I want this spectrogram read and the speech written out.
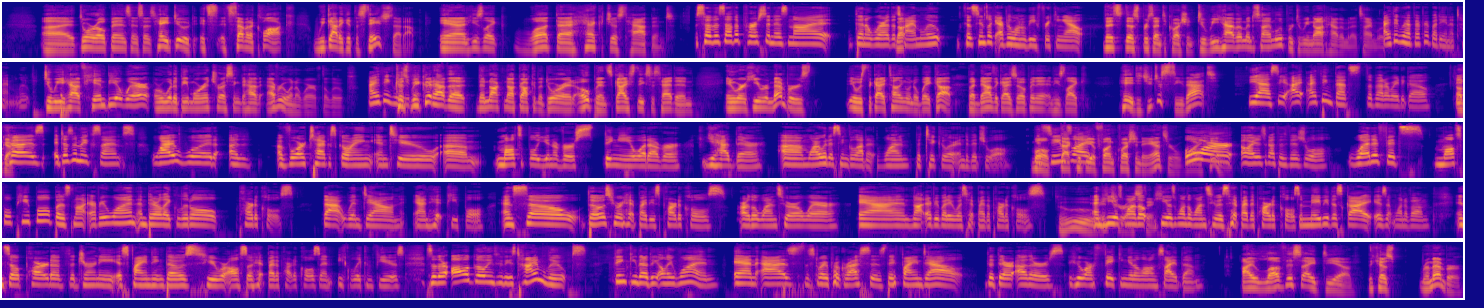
Uh, door opens and says, Hey, dude, it's, it's seven o'clock. We got to get the stage set up. And he's like, What the heck just happened? So this other person is not then aware of the Not- time loop because it seems like everyone would be freaking out. This does present a question. Do we have him in a time loop or do we not have him in a time loop? I think we have everybody in a time loop. do we have him be aware or would it be more interesting to have everyone aware of the loop? I think Because we need could have the the knock knock knock on the door, it opens, guy sneaks his head in, and where he remembers it was the guy telling him to wake up, but now the guy's open it and he's like, Hey, did you just see that? Yeah, see, I, I think that's the better way to go Okay. because it doesn't make sense. Why would a a vortex going into um multiple universe thingy or whatever you had there? Um, why would it single out at one particular individual? Well, seems that could be a fun question to answer. Why or him? oh, I just got this visual. What if it's multiple people, but it's not everyone, and they're like little particles that went down and hit people, and so those who are hit by these particles are the ones who are aware, and not everybody was hit by the particles. Ooh, and he was one of the he was one of the ones who was hit by the particles, and maybe this guy isn't one of them. And so part of the journey is finding those who were also hit by the particles and equally confused. So they're all going through these time loops, thinking they're the only one. And as the story progresses, they find out that there are others who are faking it alongside them. I love this idea because remember,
